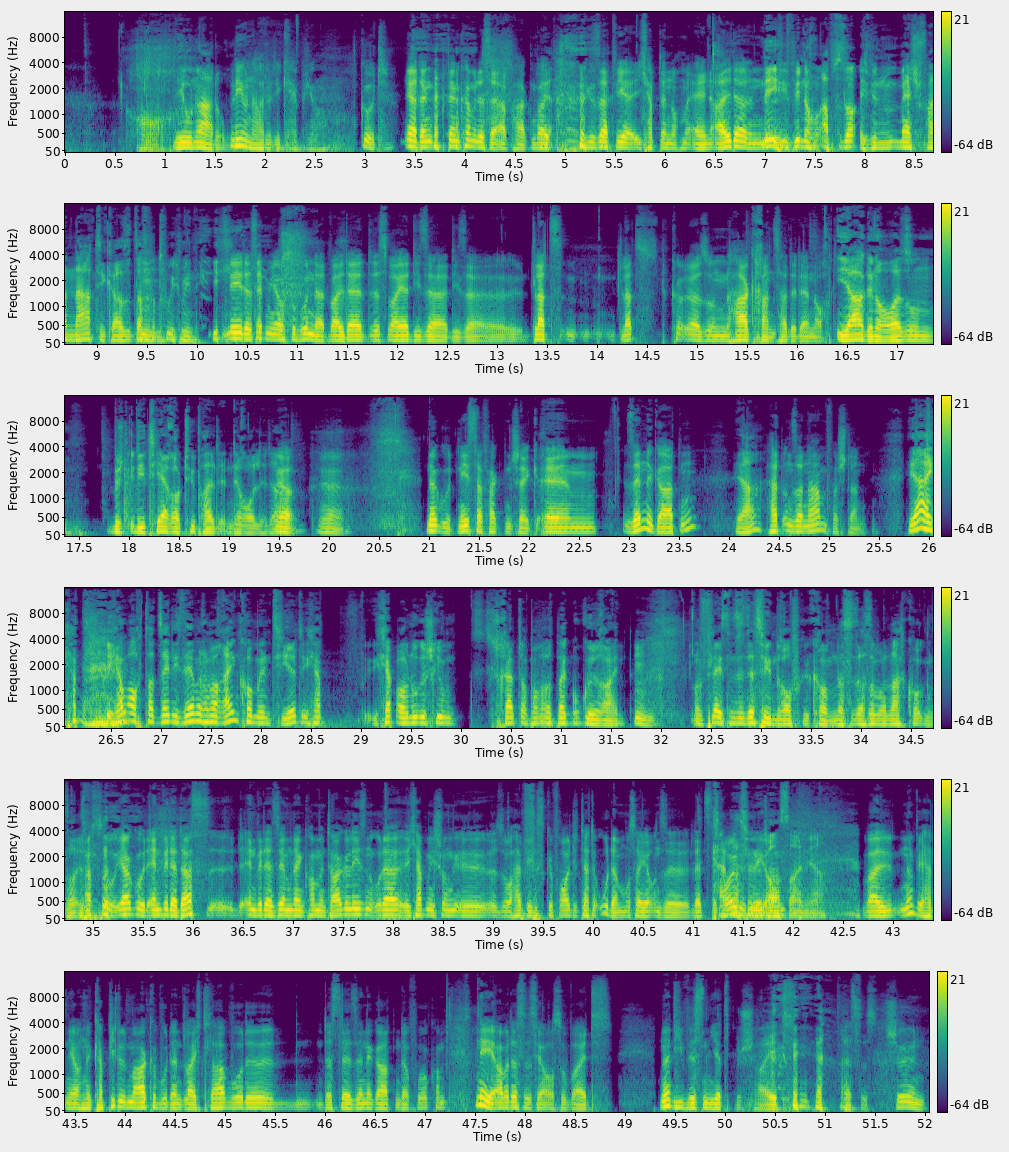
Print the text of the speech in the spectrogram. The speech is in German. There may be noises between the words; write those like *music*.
Leonardo. Leonardo DiCaprio. Gut. Ja, dann, dann können wir das ja abhaken, weil, *laughs* wie gesagt, wir, ich habe dann noch mal Alda. Dann, Nee, ich bin noch ein absoluter, ich bin Mesh-Fanatiker, also davon Mhm. tue ich mir nicht. Nee, das hätte mich auch gewundert, weil der, das war ja dieser, dieser Glatz, Glatz, so ein Haarkranz hatte der noch. Ja, genau, also ein elitärer Typ halt in der Rolle da. Ja, ja. Na gut, nächster Faktencheck. Ähm, Sendegarten Ja, hat unseren Namen verstanden. ja ich habe ich hab auch tatsächlich selber noch mal reinkommentiert. Ich habe ich hab auch nur geschrieben, schreibt doch mal was bei Google rein. Hm. Und vielleicht sind sie deswegen drauf gekommen, dass sie das aber nachgucken sollten. Ach so, ja gut, entweder das, äh, entweder sie haben deinen Kommentar gelesen oder ich habe mich schon äh, so halbwegs gefreut. Ich dachte, oh, dann muss er ja unsere letzte Kann Folge natürlich auch sein, ja. weil ne, wir hatten ja auch eine Kapitelmarke, wo dann gleich klar wurde, dass der Sendegarten davor kommt. Nee, aber das ist ja auch soweit. Ne, die wissen jetzt Bescheid. *laughs* das ist schön.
